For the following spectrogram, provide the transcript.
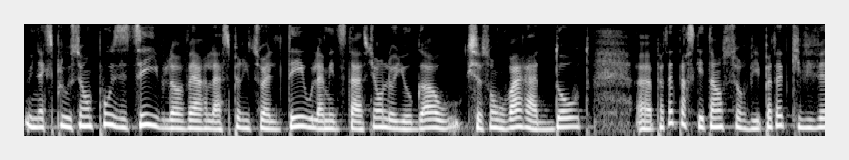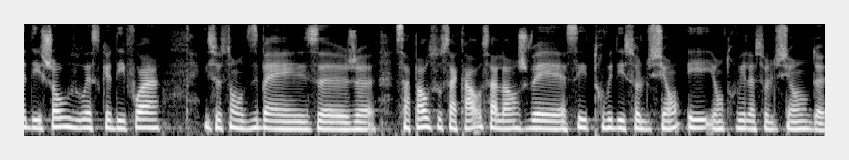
une explosion positive là, vers la spiritualité ou la méditation, le yoga, ou qui se sont ouverts à d'autres, euh, peut-être parce qu'ils étaient en survie, peut-être qu'ils vivaient des choses où est-ce que des fois, ils se sont dit, ben ça passe ou ça casse, alors je vais essayer de trouver des solutions. Et ils ont trouvé la solution de,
